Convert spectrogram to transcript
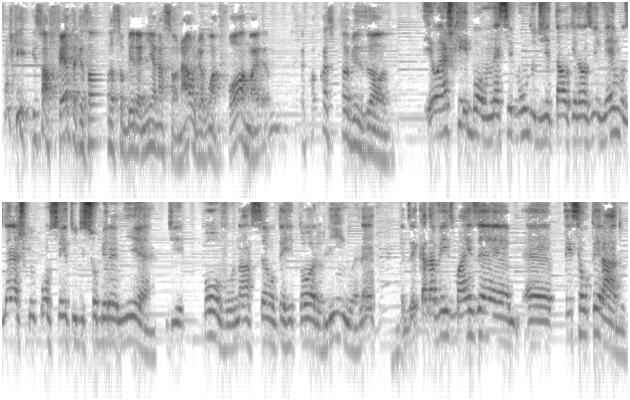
Você acha que isso afeta a questão da soberania nacional de alguma forma? Qual é a sua visão? Eu acho que, bom, nesse mundo digital que nós vivemos, né, acho que o conceito de soberania, de povo, nação, território, língua, né, quer dizer, cada vez mais é, é tem se alterado.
